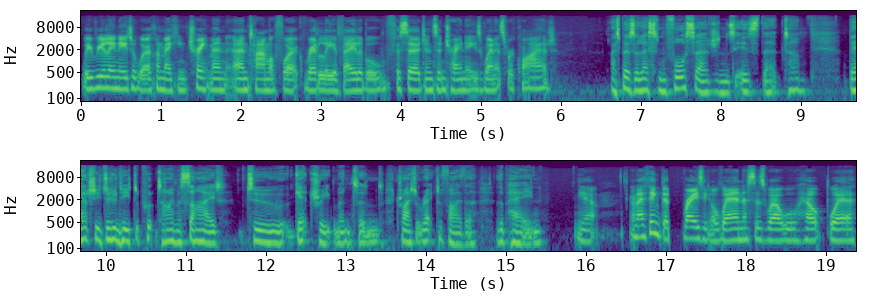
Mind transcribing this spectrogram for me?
we really need to work on making treatment and time off work readily available for surgeons and trainees when it's required. I suppose a lesson for surgeons is that um, they actually do need to put time aside to get treatment and try to rectify the, the pain. Yeah. And I think that raising awareness as well will help where,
